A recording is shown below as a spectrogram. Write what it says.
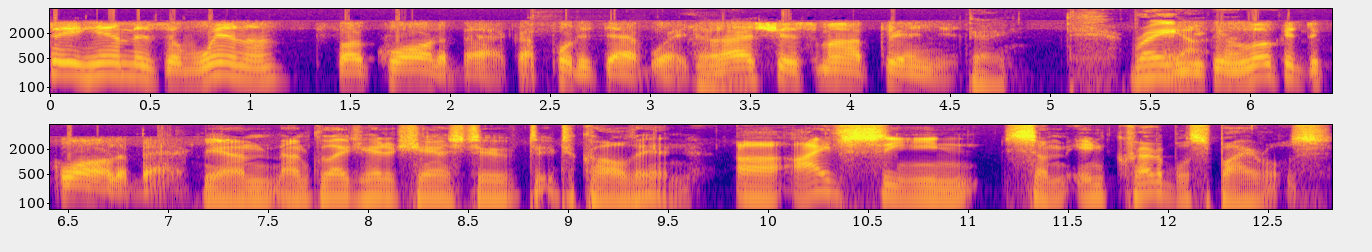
see him as a winner for a quarterback. I put it that way. Now, that's just my opinion. Okay. Ray, and you can look at the quarterback. Yeah, I'm, I'm glad you had a chance to, to, to call in. Uh, I've seen some incredible spirals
